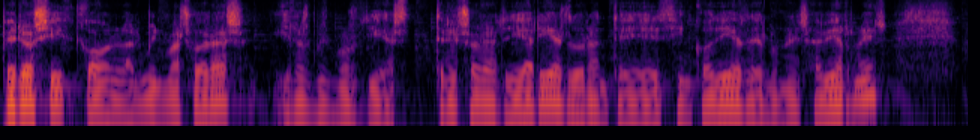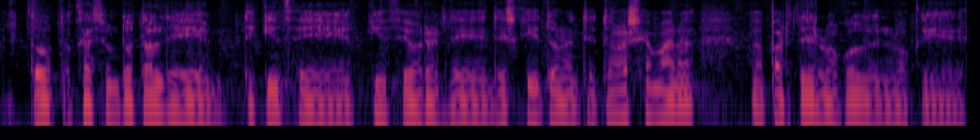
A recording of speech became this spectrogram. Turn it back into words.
pero sí con las mismas horas y los mismos días. Tres horas diarias durante cinco días de lunes a viernes que hace un total de, de 15, 15 horas de, de, durante toda la semana, aparte luego de lo que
